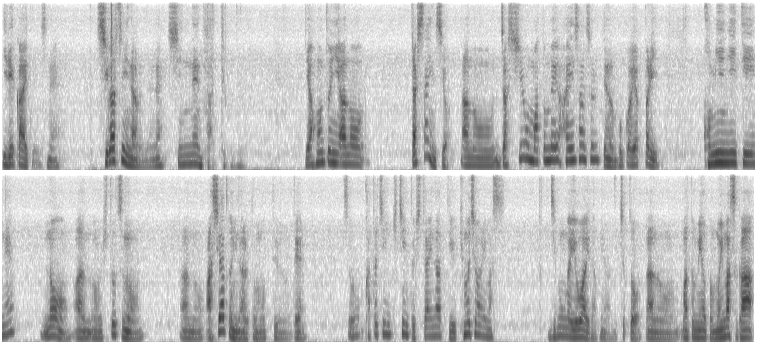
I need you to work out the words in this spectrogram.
入れ替えてですね、4月になるんでね、新年度ってことで。いや、本当にあの、出したいんですよ。あの、雑誌をまとめ、配散するっていうのは僕はやっぱり、コミュニティね、の、あの、一つの、あの、足跡になると思ってるので、その形にきちんとしたいなっていう気持ちはあります。自分が弱いだけなんで、ちょっと、あの、まとめようと思いますが、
